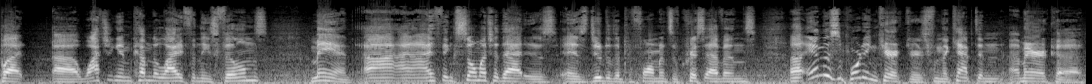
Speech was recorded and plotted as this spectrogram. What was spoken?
But uh, watching him come to life in these films, man, I think so much of that is is due to the performance of Chris Evans uh, and the supporting characters from the Captain America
